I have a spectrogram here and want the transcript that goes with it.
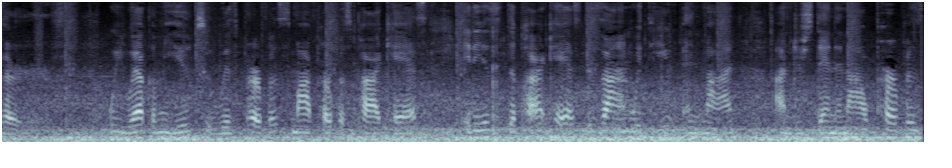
serve. We welcome you to With Purpose, My Purpose podcast. It is the podcast designed with you in mind, understanding our purpose,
